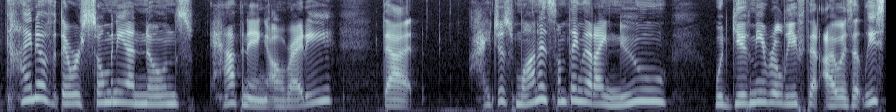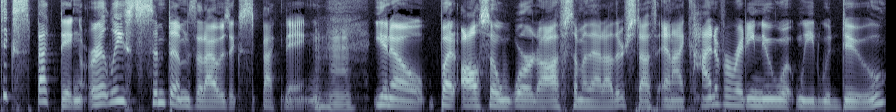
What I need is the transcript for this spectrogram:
kind of there were so many unknowns happening already that I just wanted something that I knew would give me relief that I was at least expecting, or at least symptoms that I was expecting, mm-hmm. you know, but also ward off some of that other stuff. And I kind of already knew what weed would do.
